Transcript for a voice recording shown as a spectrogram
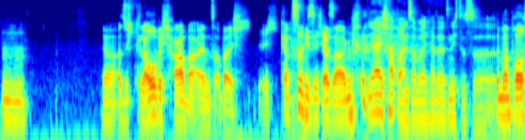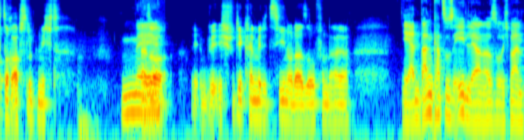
Mhm. Ja, also ich glaube, ich habe eins, aber ich, ich kann es nicht sicher sagen. Ja, ich habe eins, aber ich hatte jetzt nicht das. Äh, Man braucht es auch absolut nicht. nee. Also, ich studiere keine Medizin oder so, von daher. ja, und dann kannst du es eh lernen. Also ich meine.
